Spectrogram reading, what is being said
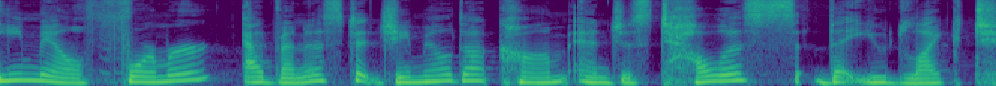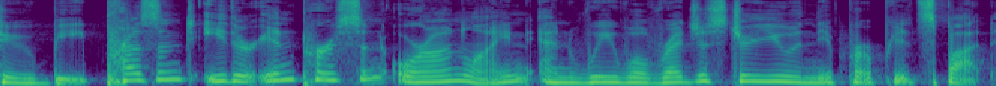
email formeradventist at gmail.com and just tell us that you'd like to be present either in person or online, and we will register you in the appropriate spot.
